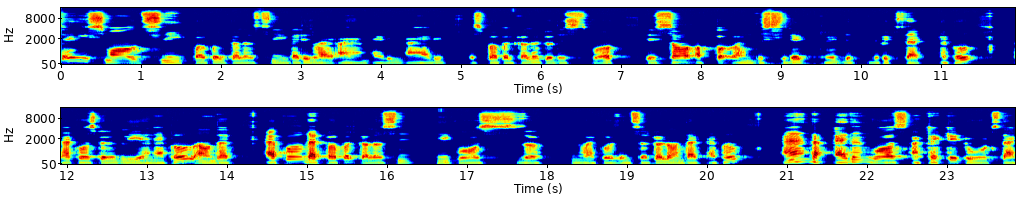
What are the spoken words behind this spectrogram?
very small snake, purple color snake. That is why I am adding, I added this purple color to this work. They saw a, and this red right, depicts that apple. That was probably an apple. On that apple, that purple color snake was the you know it was encircled on that apple, and the Adam was attracted towards that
